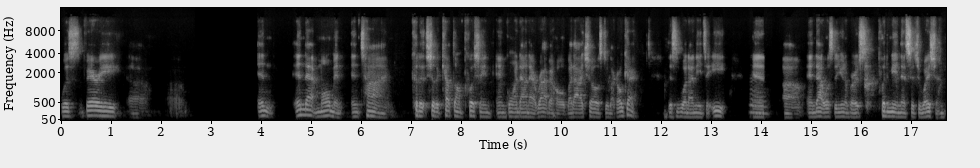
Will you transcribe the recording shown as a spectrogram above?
was very uh, in in that moment in time could have should have kept on pushing and going down that rabbit hole, but I chose to like, okay, this is what I need to eat, mm. and um, and that was the universe putting me in that situation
